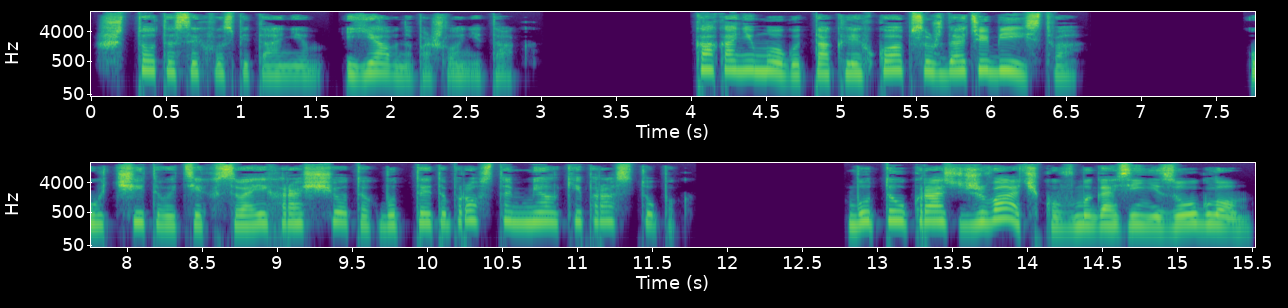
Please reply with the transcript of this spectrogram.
что-то с их воспитанием явно пошло не так. Как они могут так легко обсуждать убийство? Учитывать их в своих расчетах, будто это просто мелкий проступок. Будто украсть жвачку в магазине за углом.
